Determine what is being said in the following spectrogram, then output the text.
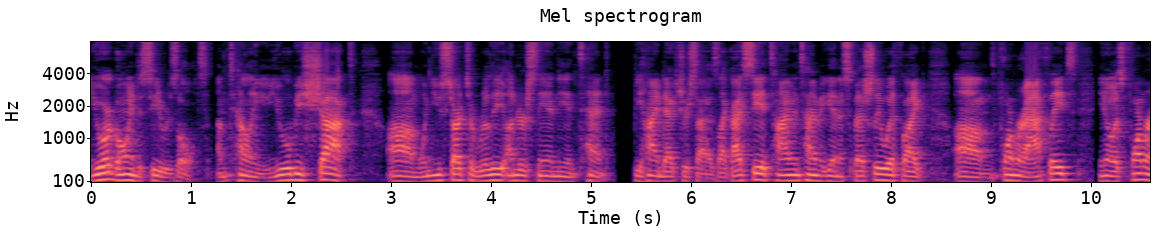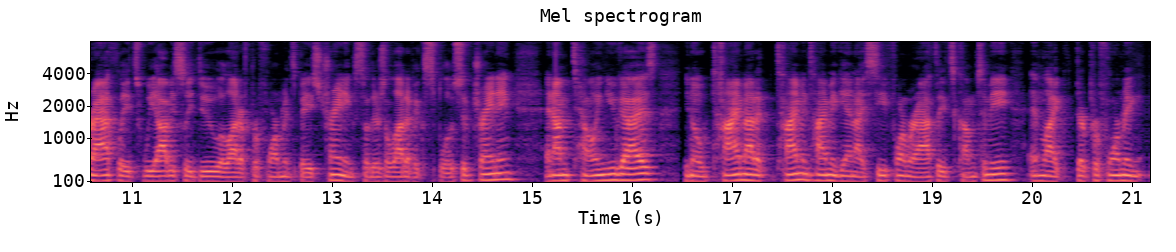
you are going to see results. I'm telling you, you will be shocked um, when you start to really understand the intent behind exercise. Like I see it time and time again, especially with like um, former athletes. You know, as former athletes, we obviously do a lot of performance based training, so there's a lot of explosive training. And I'm telling you guys, you know, time out of time and time again, I see former athletes come to me and like they're performing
